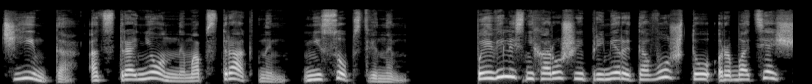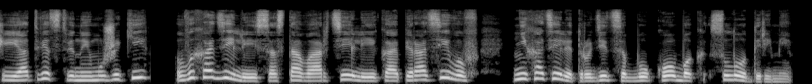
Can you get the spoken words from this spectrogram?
чьим-то, отстраненным, абстрактным, несобственным. Появились нехорошие примеры того, что работящие и ответственные мужики выходили из состава артелей и кооперативов, не хотели трудиться бок о бок с лодырями.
